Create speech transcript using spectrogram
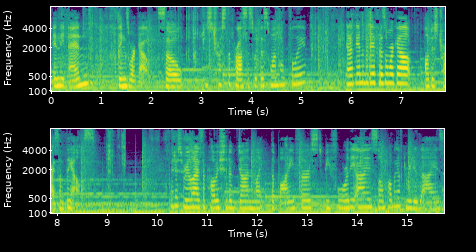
in the end, things work out. So just trust the process with this one, hopefully. And at the end of the day, if it doesn't work out, I'll just try something else. I just realized I probably should have done like the body first before the eyes, so I'm probably gonna have to redo the eyes.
